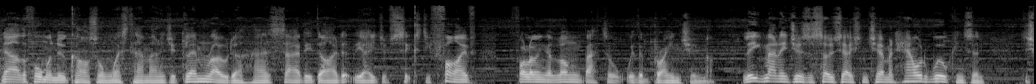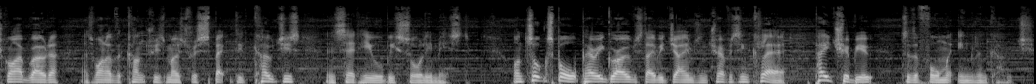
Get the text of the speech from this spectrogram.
Now, the former Newcastle and West Ham manager Glenn Roeder has sadly died at the age of 65 following a long battle with a brain tumour. League Managers Association Chairman Howard Wilkinson described Roeder as one of the country's most respected coaches and said he will be sorely missed. On Talksport, Perry Groves, David James, and Trevor Sinclair paid tribute to the former England coach.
